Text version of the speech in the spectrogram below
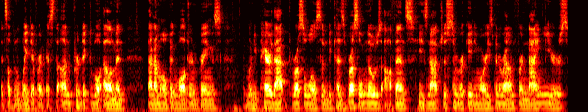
It's something way different. It's the unpredictable element that I'm hoping Waldron brings. When you pair that with Russell Wilson, because Russell knows offense, he's not just some rookie anymore. He's been around for nine years.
